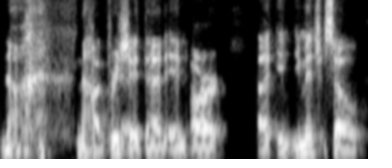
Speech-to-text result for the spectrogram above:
no, no, I appreciate yeah. that. And art, uh, you mentioned so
